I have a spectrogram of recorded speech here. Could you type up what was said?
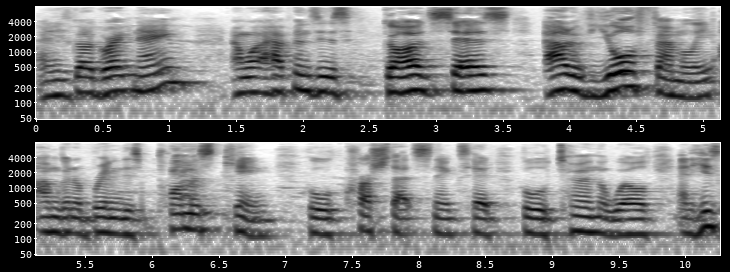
and he's got a great name. And what happens is God says, out of your family, I'm going to bring this promised king who will crush that snake's head, who will turn the world, and his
